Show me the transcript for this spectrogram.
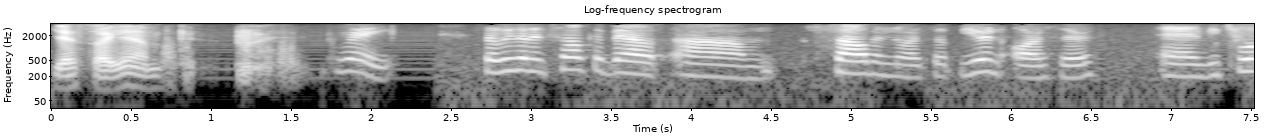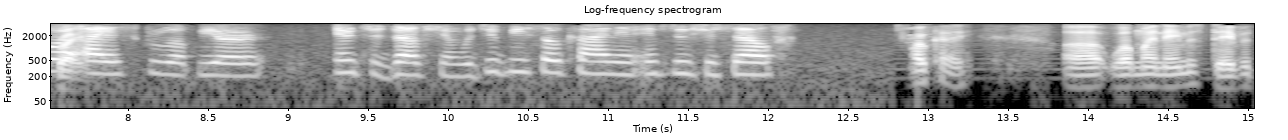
Yes, I am. Great. So we're going to talk about um, Solomon Northup. You're an author. And before right. I screw up your introduction, would you be so kind and introduce yourself? Okay. Uh, well, my name is David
